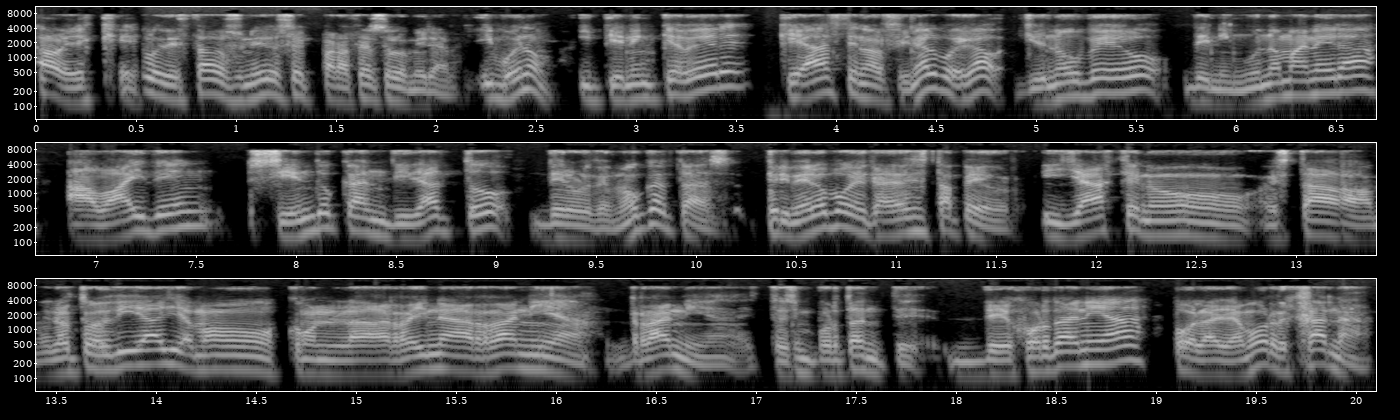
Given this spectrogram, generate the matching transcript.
es que lo de Estados Unidos es para hacérselo mirar. Y bueno, y tienen que ver qué hacen al final, porque yo no veo de ninguna manera a Biden siendo candidato de los demócratas. Primero porque cada vez está peor y ya es que no está. El otro día llamó con la reina Rania, Rania, esto es importante, de Jordania, pues la llamó Rejana,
